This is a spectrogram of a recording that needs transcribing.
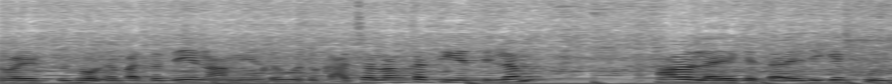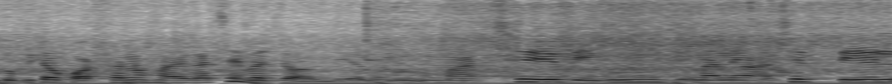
এবার একটু ধনে পাতা দিয়ে নামিয়ে দেবো একটু কাঁচা লঙ্কা দিয়ে দিলাম ভালো লাগে খেতে আর এদিকে ফুলকপিটাও কষানো হয়ে গেছে এবার জল দিয়ে দেবো। মাছে বেগুন মানে মাছের তেল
